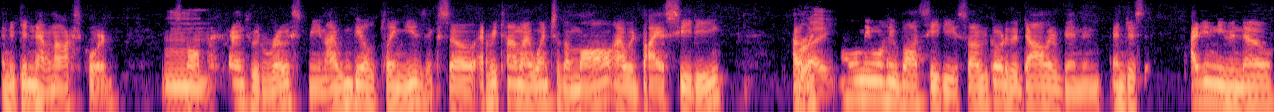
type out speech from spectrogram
and it didn't have an aux cord. Mm. So all mm. my friends would roast me, and I wouldn't be able to play music. So every time I went to the mall, I would buy a CD. I was right. like the only one who bought CDs, so I would go to the dollar bin and, and just I didn't even know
